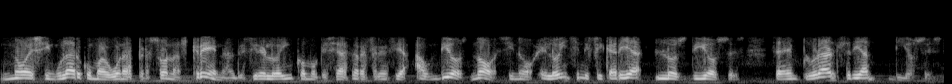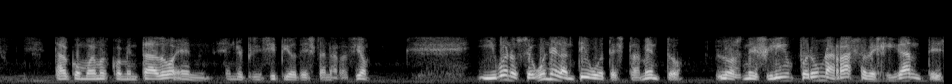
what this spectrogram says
no es singular como algunas personas creen al decir Elohim como que se hace referencia a un dios, no, sino Elohim significaría los dioses, o sea, en plural serían dioses, tal como hemos comentado en, en el principio de esta narración. Y bueno, según el Antiguo Testamento, los Nefilim fueron una raza de gigantes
